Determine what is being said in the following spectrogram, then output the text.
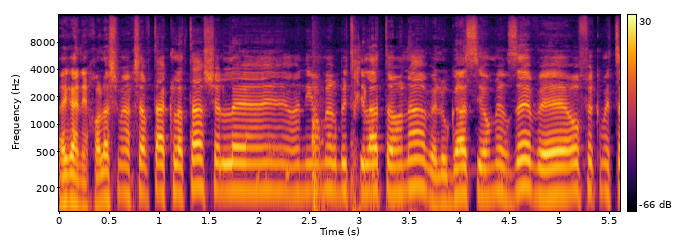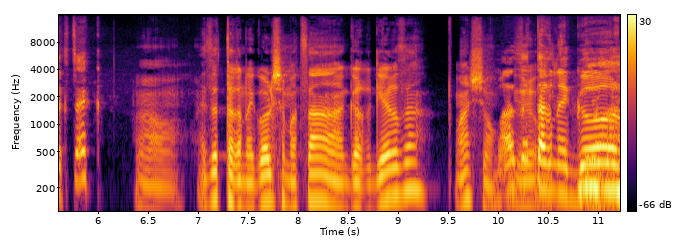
רגע, אני יכול להשמיע עכשיו את ההקלטה של אה, אני אומר בתחילת העונה, ולוגסי אומר זה, ואופק מצקצק? אה, איזה תרנגול שמצא גרגר זה? משהו. מה זה תרנגול?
